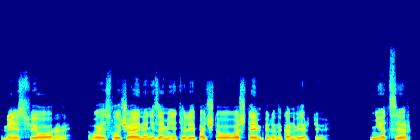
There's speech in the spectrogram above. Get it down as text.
«Мисс Фиора, вы случайно не заметили почтового штемпеля на конверте?» «Нет, сэр».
